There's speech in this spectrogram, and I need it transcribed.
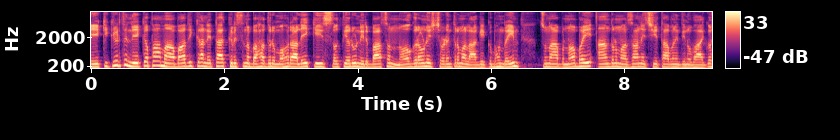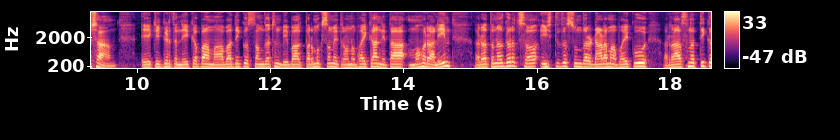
एकीकृत नेकपा माओवादीका नेता कृष्ण बहादुर महराले केही शक्तिहरू निर्वाचन नगराउने षड्यन्त्रमा लागेको भन्दै चुनाव नभई आन्दोलनमा जाने चेतावनी दिनुभएको छ एकीकृत नेकपा माओवादीको संगठन विभाग प्रमुख समेत रहनुभएका नेता महराले रत्नगर छ स्थित सुन्दर डाँडामा भएको राजनैतिक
